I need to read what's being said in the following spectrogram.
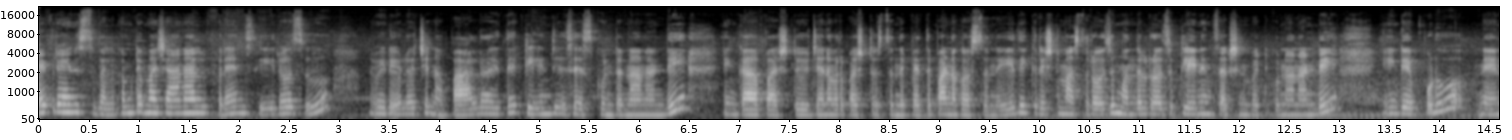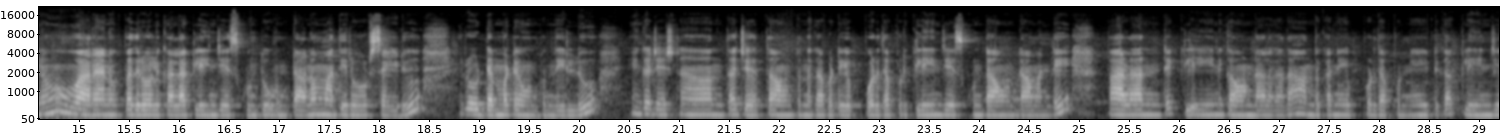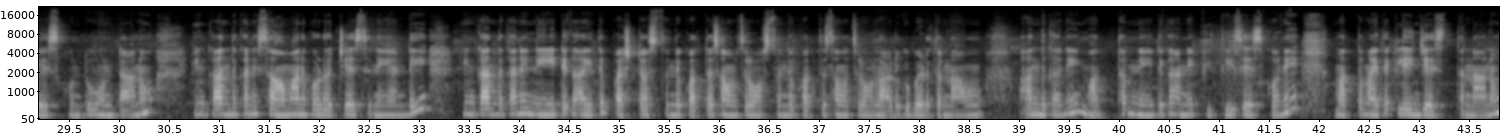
Hi friends welcome to my channel. Friends ఈరోజు వీడియోలో వచ్చి నా పాలు అయితే క్లీన్ చేసేసుకుంటున్నానండి. ఇంకా ఫస్ట్ జనవరి ఫస్ట్ వస్తుంది పెద్ద పండుగ వస్తుంది. ఇది క్రిస్మస్ రోజు మందుల రోజు క్లీనింగ్ సెక్షన్ పెట్టుకున్నానండి. ఇంకెప్పుడు నేను వారానికి పది రోజులకి అలా క్లీన్ చేసుకుంటూ ఉంటాను మాది రోడ్ సైడు. రోడ్ ఎమ్మటే ఉంటుంది ఇల్లు. ఇంకా జస్ట్ అంతా చేస్తూ ఉంటుంది కాబట్టి ఎప్పటికప్పుడు క్లీన్ చేసుకుంటూ ఉంటామండి. పాలంటే క్లీన్గా ఉండాలి కదా అందుకని ఎప్పటికప్పుడు నీట్గా క్లీన్ చేసుకుంటూ ఉంటాను. ఇంకా అందుకని సామాను కూడా వచ్చేసినాయండి. ఇంకా అందుకని నీట్గా అయితే ఫస్ట్ వస్తుంది కొత్త సంవత్సరం వస్తుంది కొత్త సంవత్సరంలో అడుగు పెడుతున్నాము. అందుకని మొత్తం నీట్గా అన్ని తీసేసుకొని మొత్తం అయితే క్లీన్ చేస్తున్నాను.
